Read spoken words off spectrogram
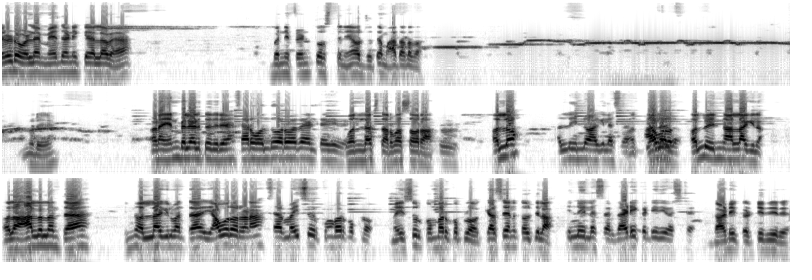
ಎರಡು ಒಳ್ಳೆ ಮೇದಣಿಕೆ ಎಲ್ಲವೆ ಬನ್ನಿ ಫ್ರೆಂಡ್ ತೋರಿಸ್ತೀನಿ ಅವ್ರ ಜೊತೆ ಮಾತಾಡೋದ? ನೋಡಿ. ಅಣ್ಣ ಏನ್ ಬೆಲೆ ಹೇಳ್ತಾ ಇದೀರಿ? ಸರ್ ಒಂದು ಅರವತ್ತು ಹೇಳ್ತಾ ಇದೀವಿ. ಒಂದ್ ಲಕ್ಷ ಅರವತ್ ಸಾವಿರ. ಅಲ್ಲೋ? ಅಲ್ಲಿ ಇನ್ನೂ ಆಗಿಲ್ಲ ಸರ್. ಯಾವ ಅಲ್ಲೂ ಇನ್ನು ಅಲ್ಲಾಗಿಲ್ಲ ಅಲ್ಲ ಹಾಲಲ್ಲಂತೆ? ಇನ್ನು ಅಲ್ಲಾಗಿಲ್ವಂತೆ ಯಾವ ಅಣ್ಣ? ಸರ್ ಮೈಸೂರು ಕುಂಬಾರ್ ಕೊಪ್ಪಳು ಮೈಸೂರು ಕುಂಬಾರ್ ಕೊಪ್ಲು ಕೆಲಸ ಏನು ಕಲ್ತಿಲ್ಲ? ಇನ್ನೂ ಇಲ್ಲ ಸರ್ ಗಾಡಿ ಕಟ್ಟಿದೀವಿ ಅಷ್ಟೇ. ಗಾಡಿ ಕಟ್ಟಿದೀರಿ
